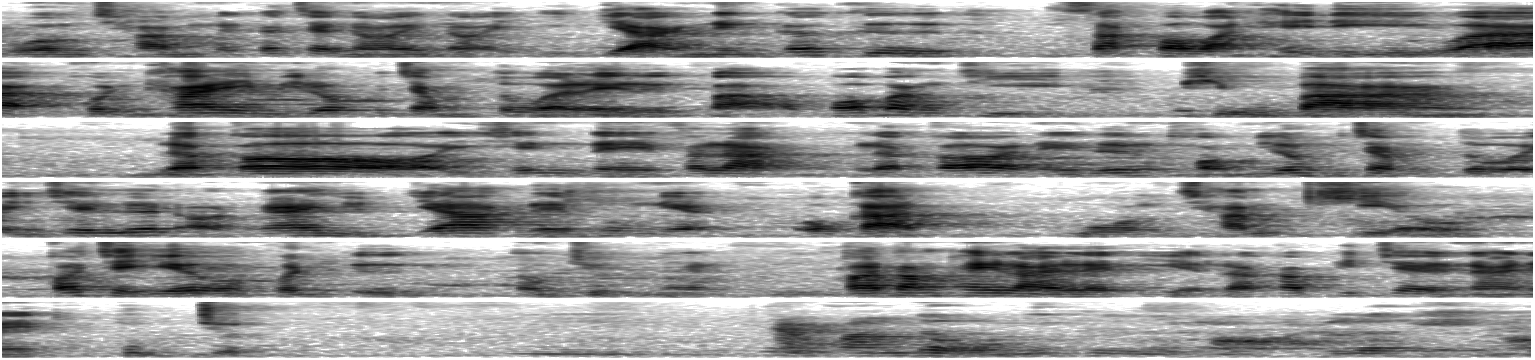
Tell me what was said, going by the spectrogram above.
บวมช้ำมันก็จะน้อยหน่อย อีกอย่างหนึ่งก็คือซักประวัติให้ดีว่าคนไข้มีโรคประจำตัวอะไรหรือเปล่า เพราะบางทีผิวบาง แล้วก็อย่างเช่นในฝรั่ง แล้วก็ในเรื่องของมีโรคประจำตัวอย่างเช่นเลือดออกง่ายหยุดยากเลยพวกเนี้ยโอกาสบวมช้ำเขียวก็จะเยอะกว่าคนอื่นตรงจุดนั้นก็ต้องให้รายละเอียดแล้วก็พิจารณาในทุกๆจุดอืมอย่างความโด่งนี่คือหมอเลือกเองหมอ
